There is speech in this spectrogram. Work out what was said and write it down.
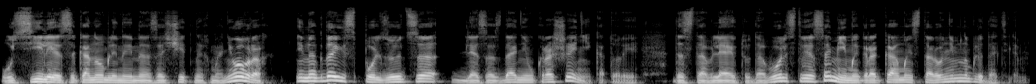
Усилия, сэкономленные на защитных маневрах, иногда используются для создания украшений, которые доставляют удовольствие самим игрокам и сторонним наблюдателям.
